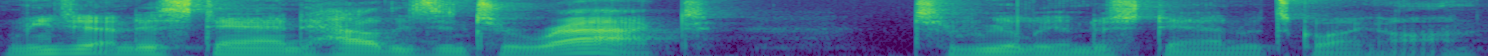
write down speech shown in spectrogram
We need to understand how these interact to really understand what's going on.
